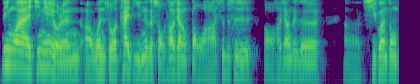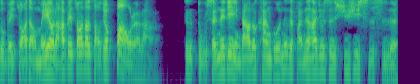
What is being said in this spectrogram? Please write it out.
另外，今天有人啊问说，泰迪那个手套这样抖啊，是不是哦？好像这个。呃，习惯动作被抓到没有了？他被抓到早就爆了啦。这个赌神的电影大家都看过，那个反正他就是虚虚实实的。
